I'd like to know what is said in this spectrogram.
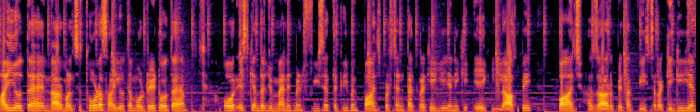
हाई होता है नॉर्मल से थोड़ा सा हाई होता है मॉडरेट होता है। और इसके अंदर जो मैनेजमेंट फ़ीस है, तकरीबन पाँच परसेंट तक रखेगी, यानी कि एक लाख पे पाँच हज़ार रुपये तक फ़ीस रखी गई है।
